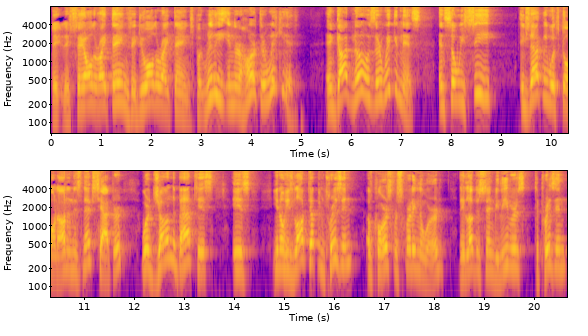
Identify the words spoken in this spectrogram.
They, they say all the right things, they do all the right things, but really in their heart, they're wicked. And God knows their wickedness. And so we see exactly what's going on in this next chapter where John the Baptist is, you know, he's locked up in prison, of course, for spreading the word. They love to send believers to prison.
